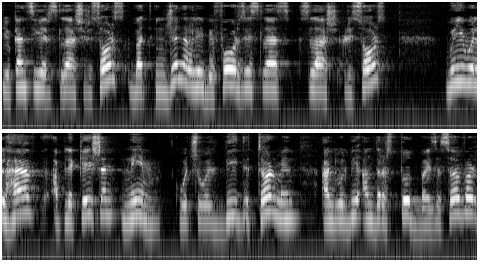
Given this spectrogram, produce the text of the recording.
you can see here slash resource but in generally before this slash slash resource we will have application name which will be determined and will be understood by the server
